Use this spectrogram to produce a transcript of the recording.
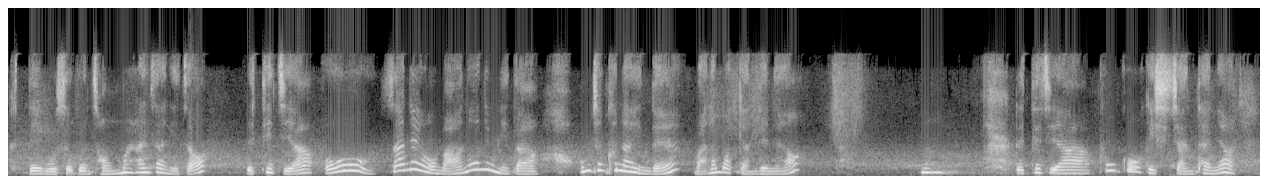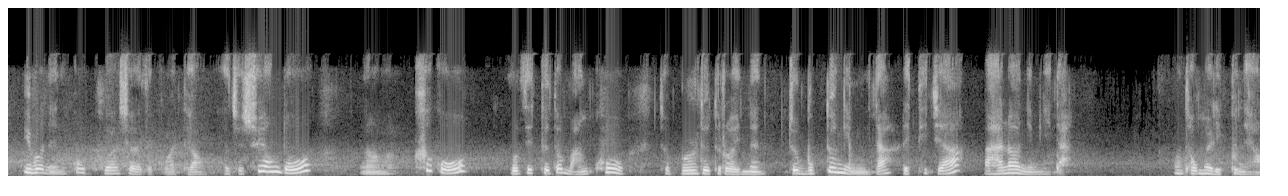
그때 모습은 정말 환상이죠. 레티지아, 오, 싸네요. 만 원입니다. 엄청 큰 아이인데 만 원밖에 안 되네요. 음, 레티지아 품고 계시지 않다면 이번에는 꼭 구하셔야 될 것 같아요. 아주 수영도 어, 크고 로제트도 많고 저 물도 들어있는 좀 묵둥이입니다. 레티지아 만 원입니다. 어, 정말 이쁘네요.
